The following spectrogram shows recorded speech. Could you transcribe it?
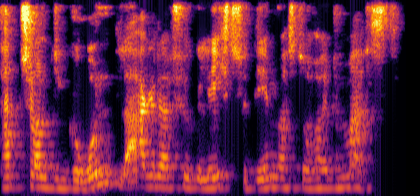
hat schon die Grundlage dafür gelegt zu dem, was du heute machst?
